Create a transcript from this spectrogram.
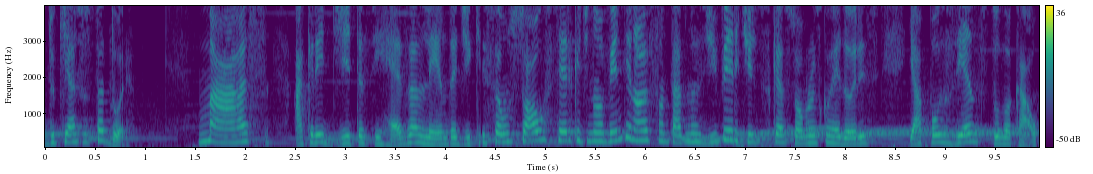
do que assustadora. Mas acredita-se, reza a lenda de que são só cerca de 99 fantasmas divertidos que assombram os corredores e aposentos do local,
